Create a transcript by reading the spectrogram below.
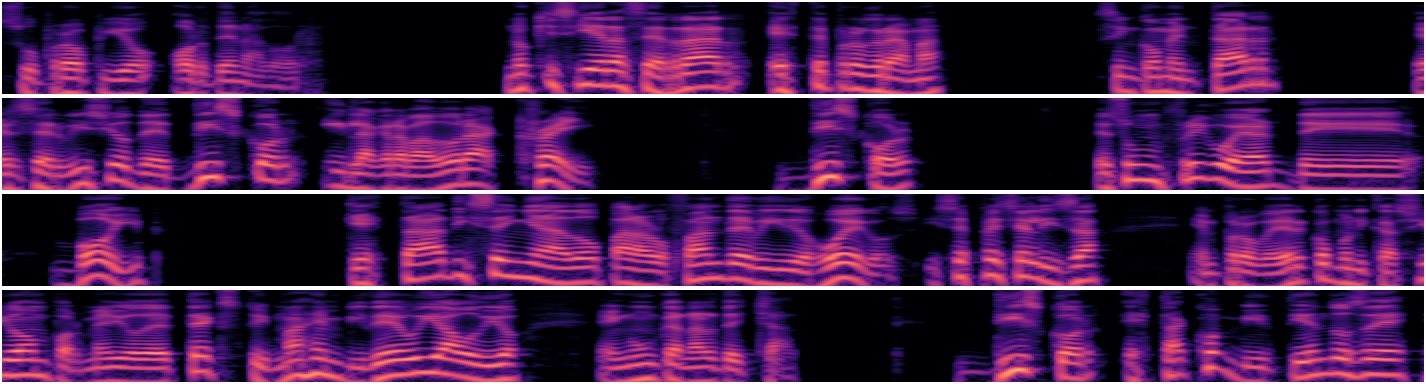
su propio ordenador. No quisiera cerrar este programa sin comentar el servicio de Discord y la grabadora Cray. Discord es un freeware de VoIP que está diseñado para los fans de videojuegos y se especializa en proveer comunicación por medio de texto, imagen, video y audio en un canal de chat. Discord está convirtiéndose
